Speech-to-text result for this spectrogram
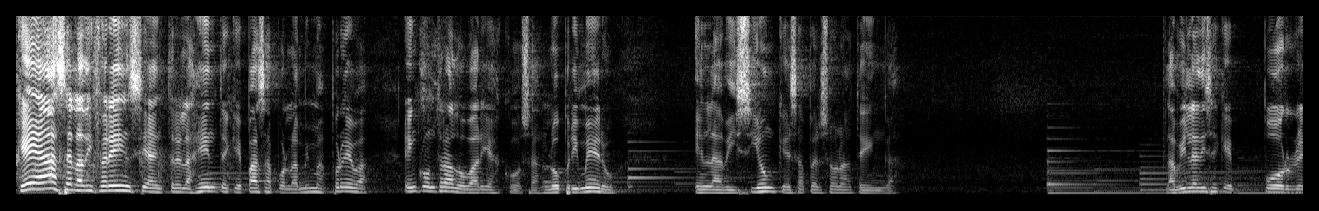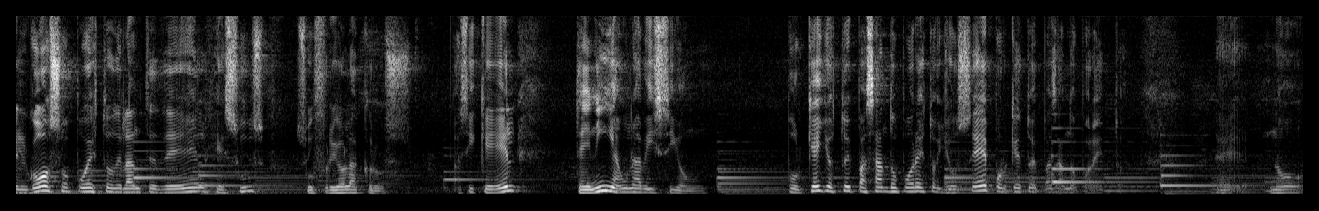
¿Qué hace la diferencia entre la gente que pasa por las mismas pruebas? He encontrado varias cosas. Lo primero, en la visión que esa persona tenga. La Biblia dice que por el gozo puesto delante de él, Jesús sufrió la cruz. Así que él tenía una visión. ¿Por qué yo estoy pasando por esto? Yo sé por qué estoy pasando por esto. Eh, no,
